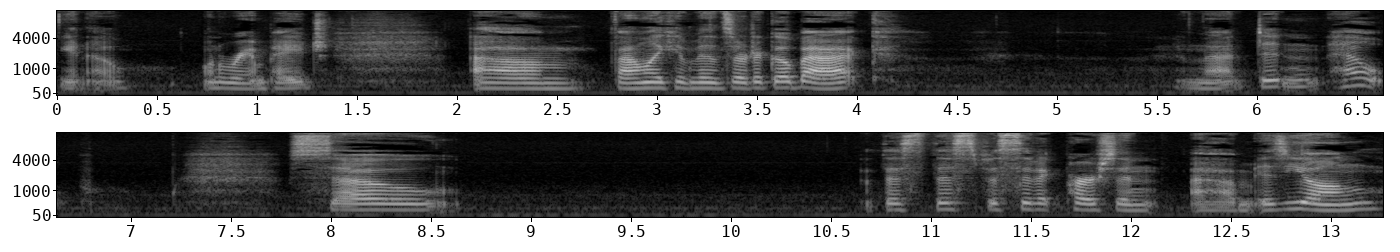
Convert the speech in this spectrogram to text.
you know, on a rampage. Um, finally convince her to go back, and that didn't help. So this this specific person um, is young,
